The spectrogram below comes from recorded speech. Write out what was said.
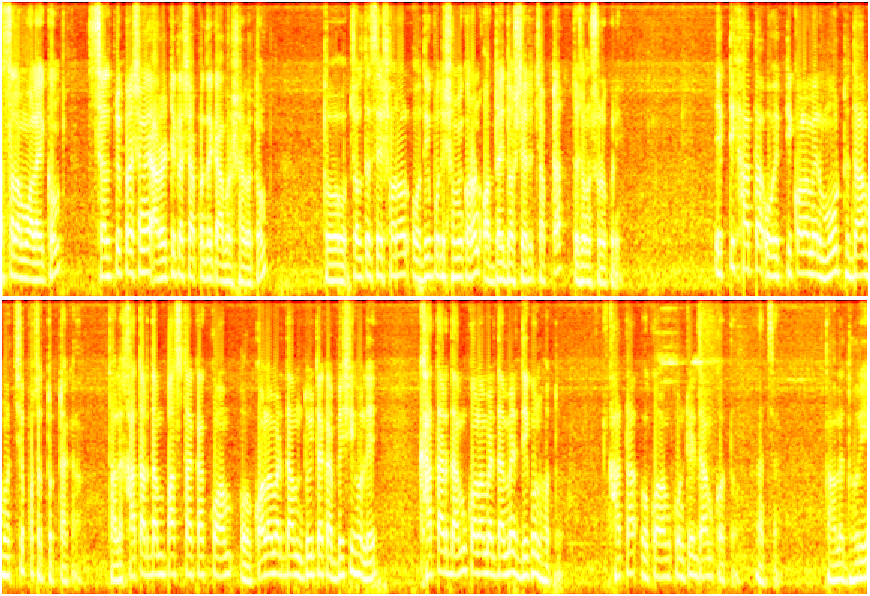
আসসালামু আলাইকুম। সেলফ প্রিপারেশনের আরও একটি ক্লাসে আপনাদেরকে আবার স্বাগতম। তো চলতেছে সরল অধিপতি সমীকরণ, অধ্যায় দশের চ্যাপ্টার তো চলুন শুরু করি। একটি খাতা ও একটি কলমের মোট দাম হচ্ছে পঁচাত্তর টাকা। তাহলে খাতার দাম পাঁচ টাকা কম ও কলমের দাম দুই টাকা বেশি হলে খাতার দাম কলমের দামের দ্বিগুণ হতো। খাতা ও কলম কোনটির দাম কত? আচ্ছা তাহলে ধরি,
